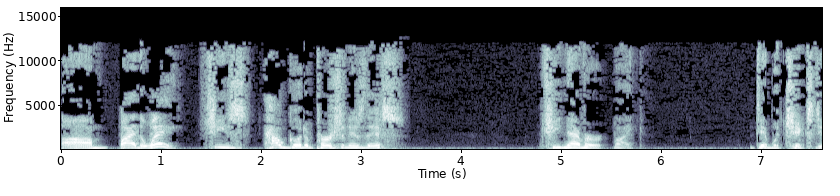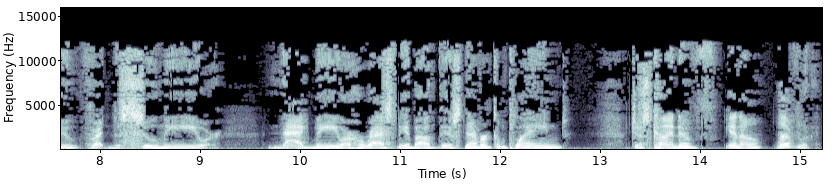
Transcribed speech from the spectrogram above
Um, by the way, she's, how good a person is this? She never, like, did what chicks do, threatened to sue me or nag me or harass me about this, never complained, just kind of, you know, lived with it.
